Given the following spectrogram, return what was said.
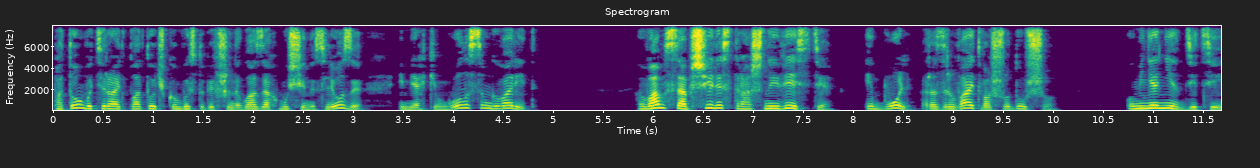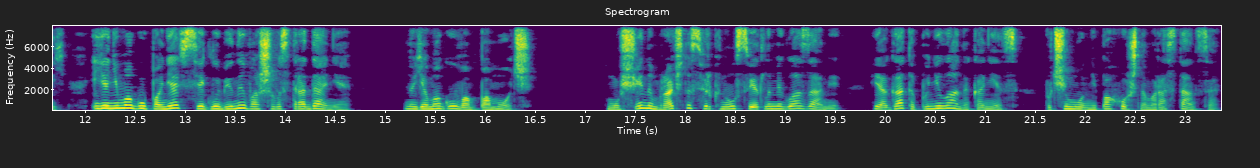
потом вытирает платочком выступившие на глазах мужчины слезы и мягким голосом говорит. «Вам сообщили страшные вести, и боль разрывает вашу душу. У меня нет детей, и я не могу понять всей глубины вашего страдания, но я могу вам помочь». Мужчина мрачно сверкнул светлыми глазами, и Агата поняла, наконец, почему он не похож на марастанца.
